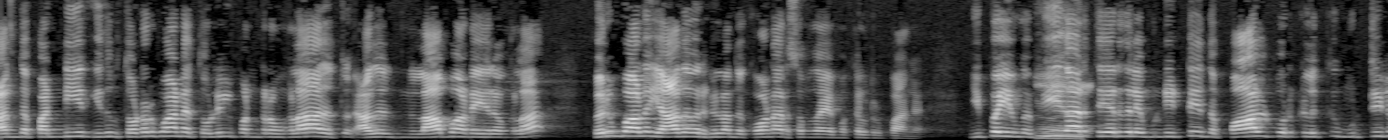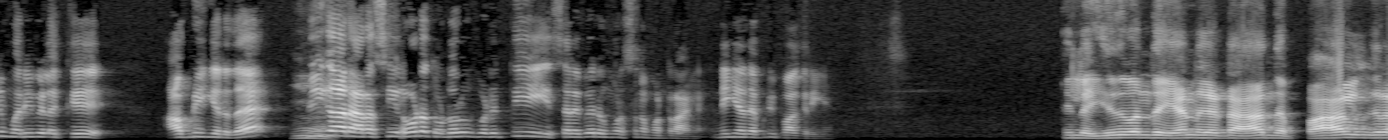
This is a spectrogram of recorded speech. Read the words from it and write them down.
அந்த பன்னீர் இது தொடர்பான தொழில் பண்றவங்களா அது அது லாபம் அடைகிறவங்களா பெரும்பாலும் யாதவர்கள் அந்த கோனார் சமுதாய மக்கள் இருப்பாங்க இப்ப இவங்க. பீகார் தேர்தலை முன்னிட்டு இந்த பால் பொருட்களுக்கு முற்றிலும் வரிவிலக்கு அப்படிங்கிறத. பீகார் அரசியலோட தொடர்புபடுத்தி சில பேர் விமர்சனம் பண்றாங்க நீங்க அதை எப்படி பாக்குறீங்க இல்ல இது வந்து ஏன்னு கேட்டா இந்த பால்ங்கிற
